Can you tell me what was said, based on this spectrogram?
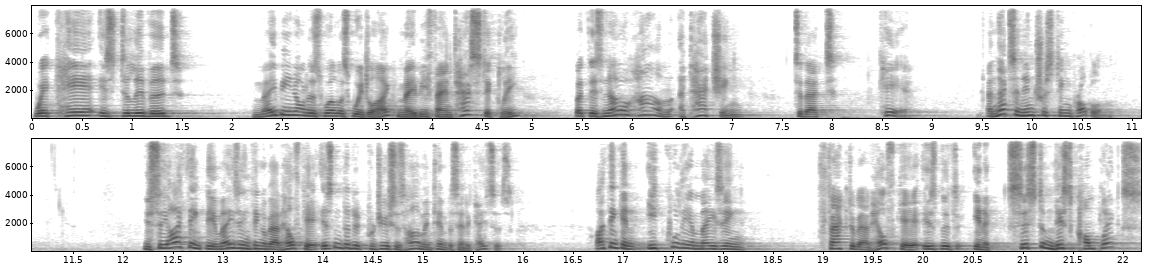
where care is delivered maybe not as well as we'd like, maybe fantastically, but there's no harm attaching to that care. And that's an interesting problem. You see, I think the amazing thing about healthcare isn't that it produces harm in 10% of cases. I think an equally amazing fact about healthcare is that in a system this complex,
